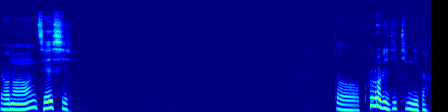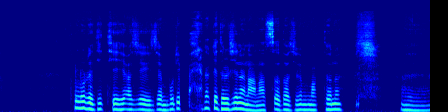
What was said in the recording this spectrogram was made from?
이거는 제시. 또 플로리디티입니다. 플로리디티 아직 이제 물이 빨갛게 들지는 않았어도 지금 막 드는 예,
